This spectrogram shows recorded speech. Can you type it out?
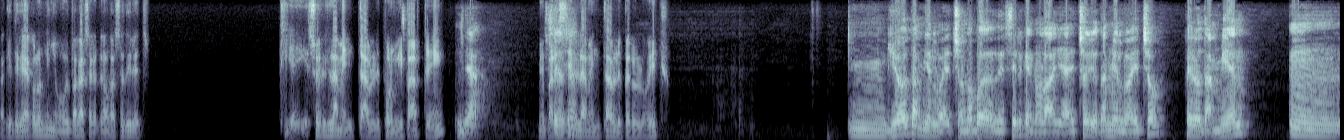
aquí te quedas con los niños, me voy para casa que tengo que hacer directo. Tía, y eso es lamentable por mi parte, ¿eh? Ya. Me parece lamentable, pero lo he hecho. Mm, yo también lo he hecho, no puedo decir que no lo haya hecho, yo también lo he hecho, pero también mm,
